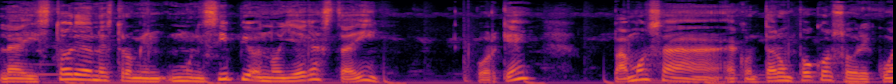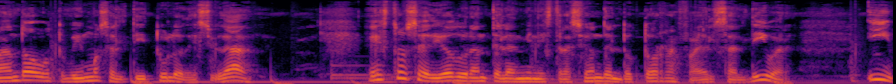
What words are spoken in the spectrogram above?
la historia de nuestro municipio no llega hasta ahí. ¿Por qué? Vamos a, a contar un poco sobre cuándo obtuvimos el título de ciudad. Esto se dio durante la administración del doctor Rafael Saldívar y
